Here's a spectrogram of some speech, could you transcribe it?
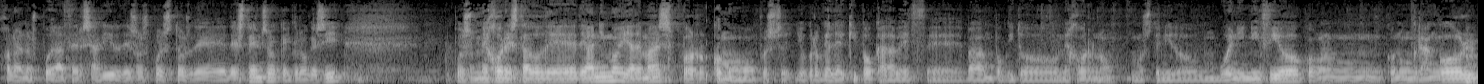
ojalá nos pueda hacer salir de esos puestos de descenso, que creo que sí. Pues mejor estado de, ánimo y además por cómo, pues yo creo que el equipo cada vez eh, va un poquito mejor, ¿no? Hemos tenido un buen inicio con, un gran gol,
